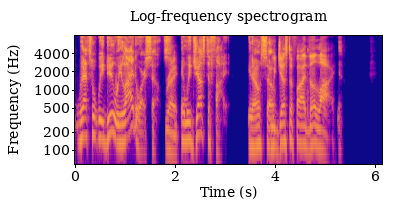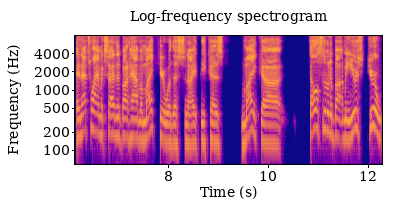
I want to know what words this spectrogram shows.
that's what we do. We lie to ourselves, Right. And we justify it. You know, so we justify the lie. and that's why I'm excited about having Mike here with us tonight because Mike, uh, tell us a little bit about. I mean, you're you're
